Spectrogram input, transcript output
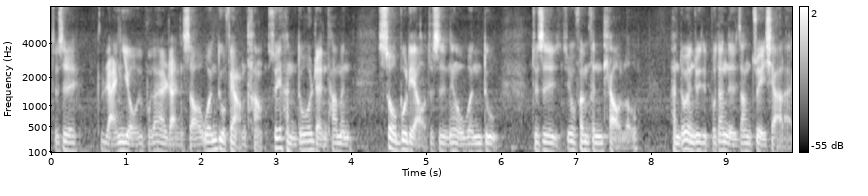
就是燃油不断的燃烧，温度非常烫，所以很多人他们受不了就是那种温度，就是就纷纷跳楼，很多人就是不断的这样坠下来，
